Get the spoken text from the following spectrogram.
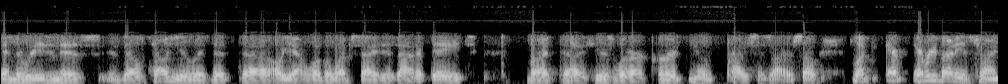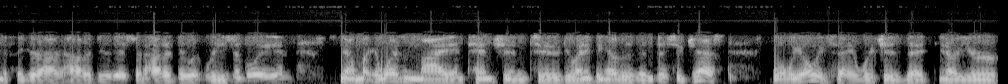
And the reason is they'll tell you is that, uh, oh yeah, well the website is out of date but uh, here's what our current you know prices are. So look, everybody is trying to figure out how to do this and how to do it reasonably. And you know, it wasn't my intention to do anything other than to suggest what we always say, which is that you know your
